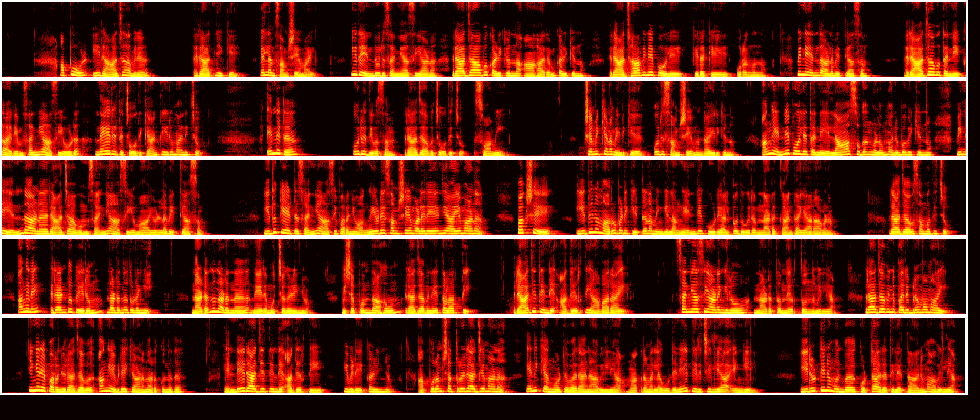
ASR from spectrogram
അപ്പോൾ ഈ രാജാവിന് രാജ്ഞിക്ക് എല്ലാം സംശയമായി. ഇതെന്തൊരു സന്യാസിയാണ്? രാജാവ് കഴിക്കുന്ന ആഹാരം കഴിക്കുന്നു. രാജാവിനെ പോലെ കിടക്കയിൽ ഉറങ്ങുന്നു. പിന്നെ എന്താണ് വ്യത്യാസം? രാജാവ് തന്നെ ഇക്കാര്യം സന്യാസിയോട് നേരിട്ട് ചോദിക്കാൻ തീരുമാനിച്ചു. എന്നിട്ട് ഒരു ദിവസം രാജാവ് ചോദിച്ചു സ്വാമി ക്ഷമിക്കണം എനിക്ക് ഒരു സംശയം ഉണ്ടായിരിക്കുന്നു അങ്ങ് എന്നെ പോലെ തന്നെ എല്ലാ സുഖങ്ങളും അനുഭവിക്കുന്നു. പിന്നെ എന്താണ് രാജാവും സന്യാസിയുമായുള്ള വ്യത്യാസം? ഇത് കേട്ട് സന്യാസി പറഞ്ഞു അങ്ങയുടെ സംശയം വളരെ ന്യായമാണ്. പക്ഷേ ഇതിന് മറുപടി കിട്ടണമെങ്കിൽ അങ്ങ് എന്റെ കൂടെ അല്പദൂരം നടക്കാൻ തയ്യാറാവണം. രാജാവ് സമ്മതിച്ചു. അങ്ങനെ രണ്ടുപേരും നടന്നു തുടങ്ങി. നടന്നു നടന്ന് നേരം ഉച്ച കഴിഞ്ഞു. വിശപ്പും ദാഹവും രാജാവിനെ തളർത്തി. രാജ്യത്തിന്റെ അതിർത്തി ആവാറായി. സന്യാസിയാണെങ്കിലോ നടത്തം നിർത്തൊന്നുമില്ല. രാജാവിന് പരിഭ്രമമായി. ഇങ്ങനെ പറഞ്ഞു രാജാവ് അങ്ങ് എവിടേക്കാണ് നടക്കുന്നത്? എന്റെ രാജ്യത്തിന്റെ അതിർത്തി ഇവിടെ കഴിഞ്ഞു. അപ്പുറം ശത്രു രാജ്യമാണ്. എനിക്കങ്ങോട്ട് വരാനാവില്ല. മാത്രമല്ല ഉടനെ തിരിച്ചില്ല എങ്കിൽ ഇരുട്ടിനു മുൻപ് കൊട്ടാരത്തിലെത്താനും ആവില്ല.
